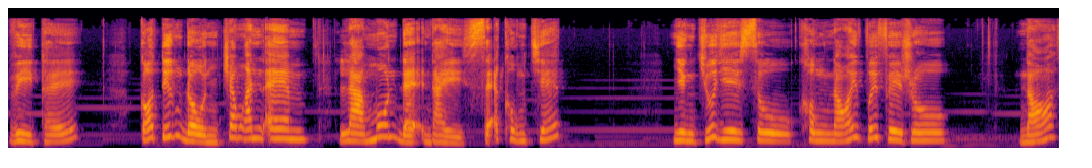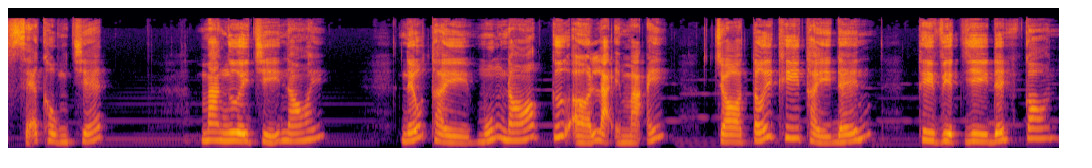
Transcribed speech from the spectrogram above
Vì thế, có tiếng đồn trong anh em là môn đệ này sẽ không chết. Nhưng Chúa Giêsu không nói với Phêrô, nó sẽ không chết. Mà người chỉ nói, nếu thầy muốn nó cứ ở lại mãi cho tới khi thầy đến thì việc gì đến con?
